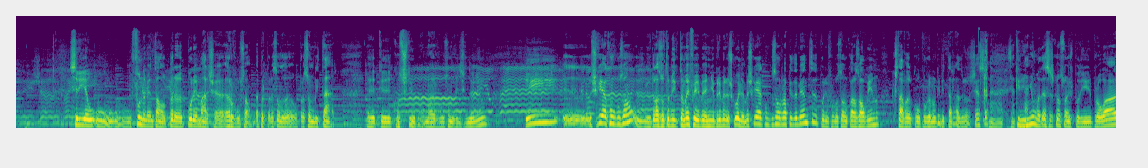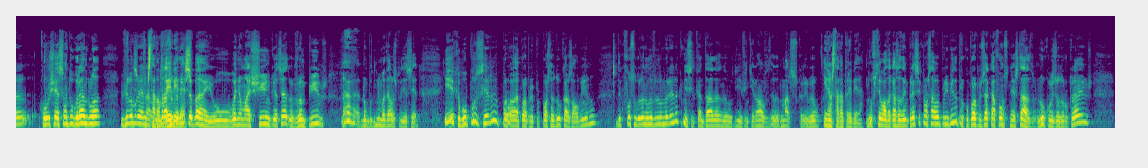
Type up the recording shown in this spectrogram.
seria o, o- fundamental para pôr em marcha a revolução, a preparação da operação militar eh, que consistiu na revolução do 25 de Abril. E eh, cheguei à conclusão, e o Traz outro amigo também foi a minha primeira escolha, mas cheguei à conclusão rapidamente, por informação do Carlos Albino, que estava com o programa Limite na Rádio Renascença, Ah, que nenhuma dessas canções podia ir para o ar, com exceção do Grândola Vila Morena. o Traz outro amigo também, o Venham Mais 5, etc., os vampiros, nada, nenhuma delas podia ser. E acabou por ser a própria proposta do Carlos Albino de que fosse o Grândola Vila Morena, que tinha sido cantada no dia 29 de março, creio eu, E não estava proibida. no Festival da Casa da Imprensa que não estava proibida, porque o próprio Jacques Afonso tinha estado no Coliseu dos Recreios,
